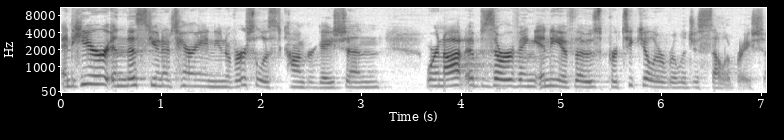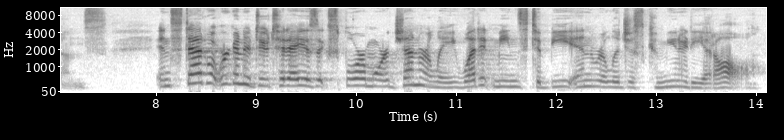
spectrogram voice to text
And here in this Unitarian Universalist congregation, we're not observing any of those particular religious celebrations. Instead, what we're going to do today is explore more generally what it means to be in religious community at all.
